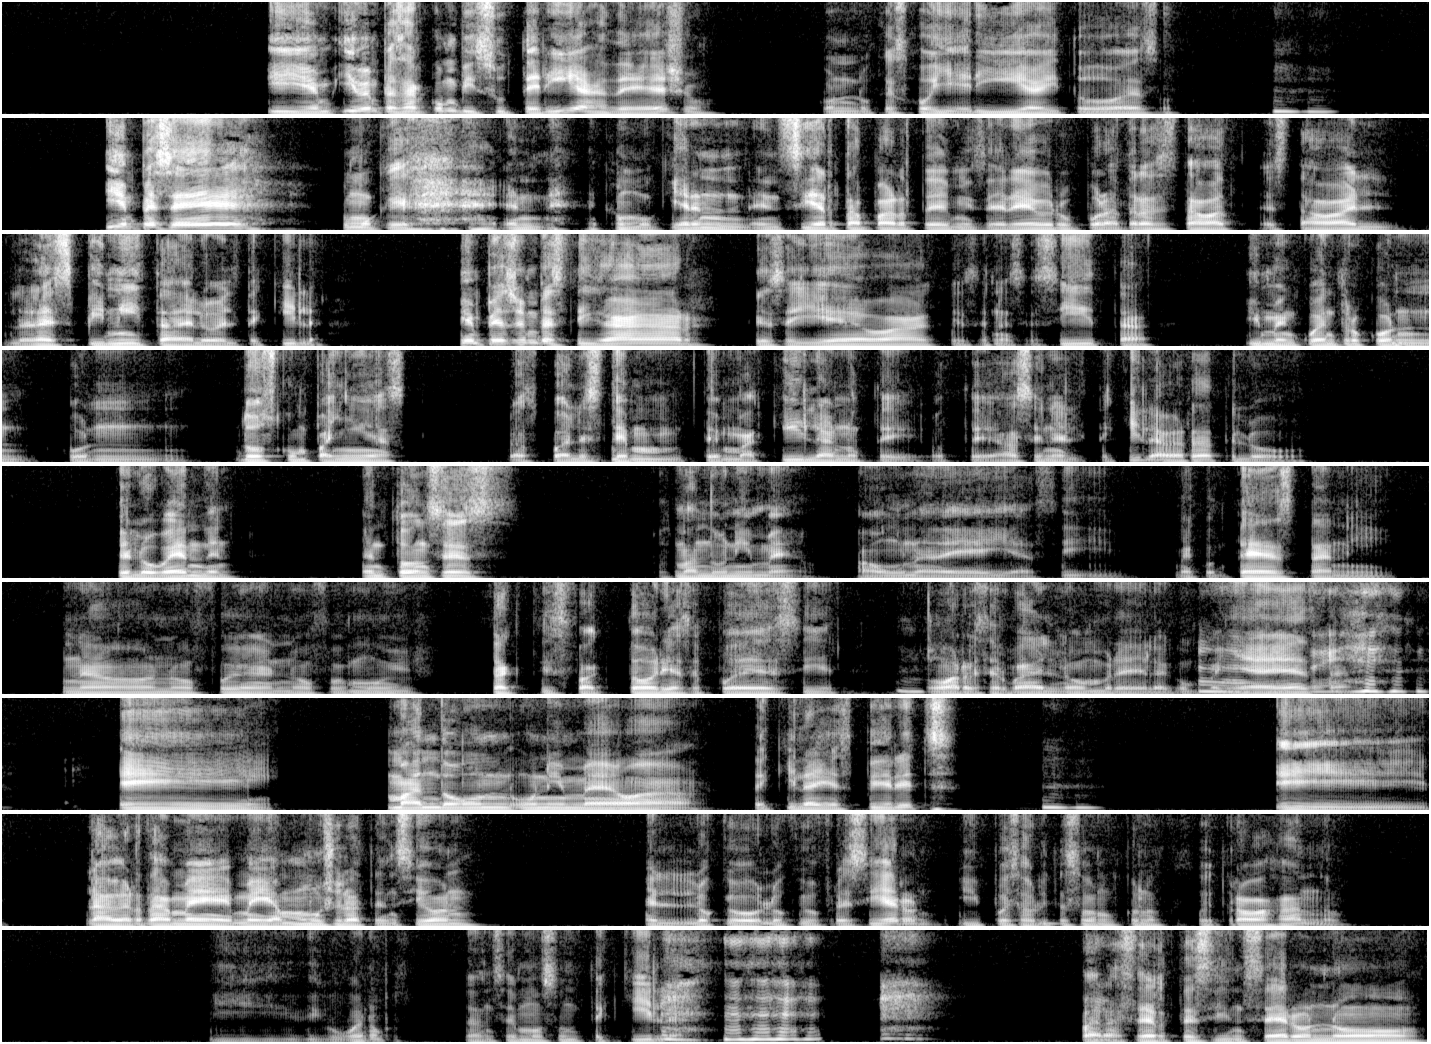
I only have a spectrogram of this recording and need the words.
y em- iba a empezar con bisutería, de hecho, con lo que es joyería y todo eso. ujú. Y empecé como que, en, como quieren, en cierta parte de mi cerebro, por atrás estaba, estaba el- la espinita de lo del tequila. Y empiezo a investigar qué se lleva, qué se necesita, y me encuentro con, con dos compañías, las cuales te, te maquilan o te, o te hacen el tequila, ¿verdad? Te lo, te lo venden. Entonces, pues mando un email a una de ellas y me contestan y no, no fue, no fue muy satisfactoria, se puede decir. Ok. Vamos a reservar el nombre de la Ah, compañía sí. esa. Y mando un, un email a Tequila y Spirits y la verdad me, me llamó mucho la atención el- lo, que, lo que ofrecieron y pues ahorita son con los que estoy trabajando. Y digo, bueno, pues lancemos un tequila. Para serte sincero, no,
